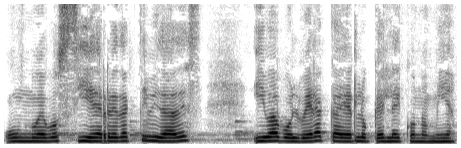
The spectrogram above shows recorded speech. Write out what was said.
un nuevo cierre de actividades, iba a volver a caer lo que es la economía.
